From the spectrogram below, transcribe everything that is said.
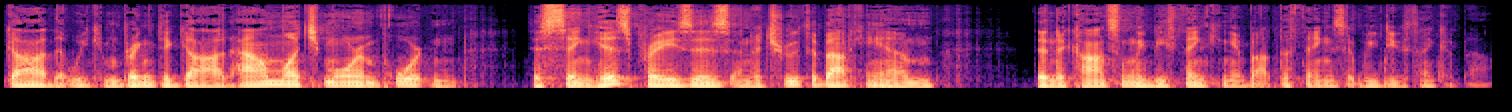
God, that we can bring to God, how much more important to sing His praises and the truth about Him than to constantly be thinking about the things that we do think about.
